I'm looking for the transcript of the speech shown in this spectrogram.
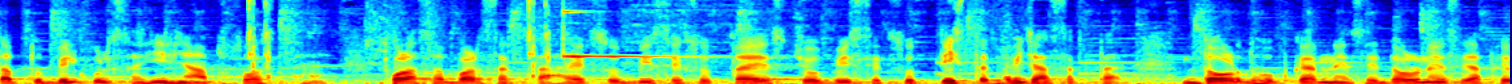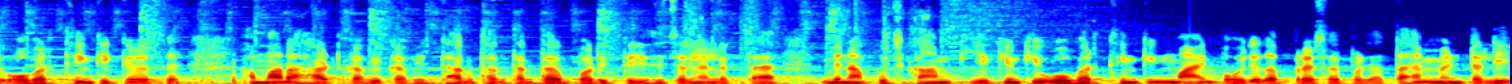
तब तो बिल्कुल सही हैं आप स्वस्थ हैं। थोड़ा सा बढ़ सकता है 120, 123, 24, 130 तक भी जा सकता है। दौड़ धूप करने से दौड़ने से या फिर ओवर थिंकिंग की वजह से हमारा हार्ट कभी कभी धक धक धक धक बड़ी तेज़ी से चलने लगता है बिना कुछ काम किए क्योंकि ओवर थिंकिंग माइंड बहुत ज़्यादा प्रेशर पड़ जाता है मेंटली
